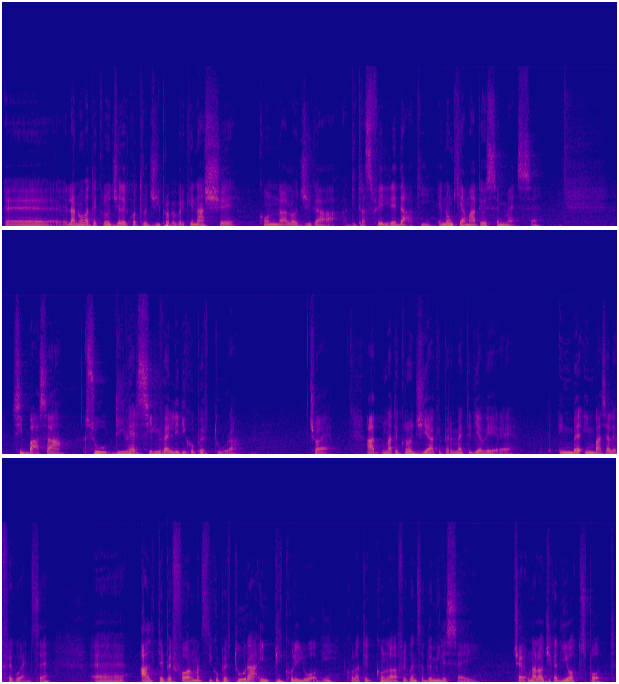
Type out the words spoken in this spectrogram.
eh, la nuova tecnologia del 4G, proprio perché nasce con la logica di trasferire dati e non chiamate o sms, si basa su diversi livelli di copertura. Cioè, ha una tecnologia che permette di avere, in, in base alle frequenze, eh, alte performance di copertura in piccoli luoghi con la, te- con la frequenza 2006, cioè una logica di hotspot.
